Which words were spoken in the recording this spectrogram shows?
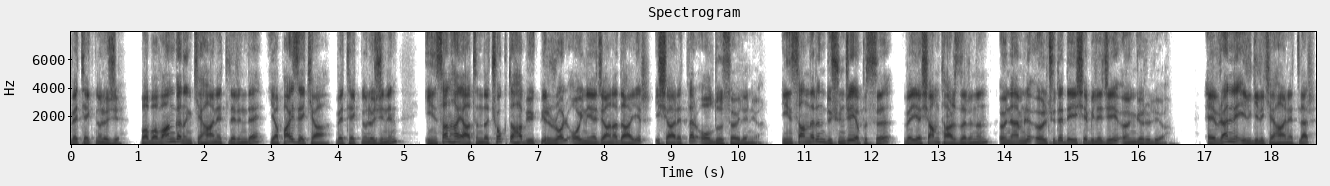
ve teknoloji. Baba Vanga'nın kehanetlerinde yapay zeka ve teknolojinin insan hayatında çok daha büyük bir rol oynayacağına dair işaretler olduğu söyleniyor. İnsanların düşünce yapısı ve yaşam tarzlarının önemli ölçüde değişebileceği öngörülüyor. Evrenle ilgili kehanetler,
